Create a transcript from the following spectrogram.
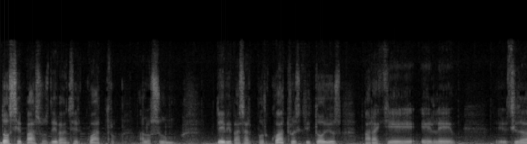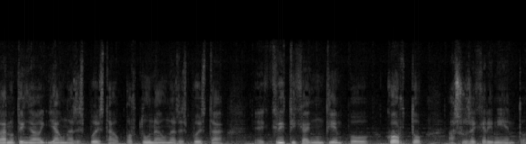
12 pasos deban ser 4 a lo sumo debe pasar por cuatro escritorios para que eh, el, ciudadano tenga ya una respuesta oportuna, una respuesta eh, crítica en un tiempo corto a su requerimiento.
